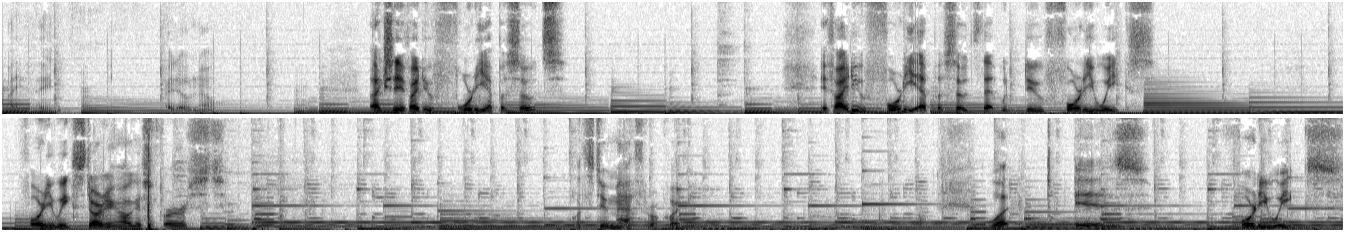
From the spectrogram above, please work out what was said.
I think. I don't know. Actually, if I do 40 episodes, if I do 40 episodes, that would do 40 weeks. 40 weeks starting August 1st. Let's do math real quick. What is 40 weeks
